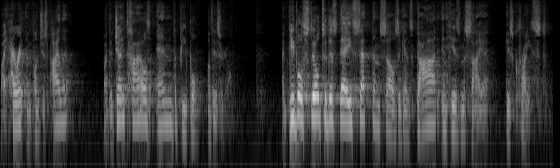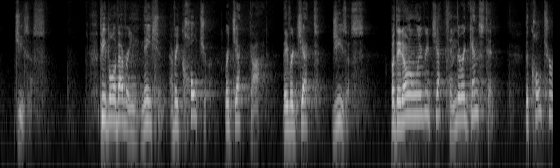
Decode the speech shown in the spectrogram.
by Herod and Pontius Pilate, by the Gentiles and the people of Israel. And people still to this day set themselves against God and his Messiah, his Christ, Jesus. People of every nation, every culture reject God. They reject Jesus. But they don't only reject him, they're against him. The culture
